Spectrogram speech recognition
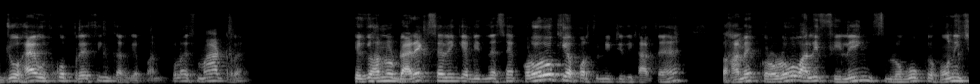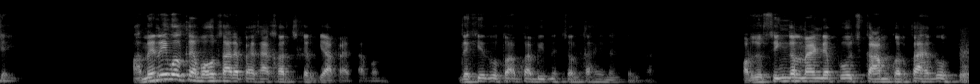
जो है उसको प्रेसिंग करके पहने, थोड़ा स्मार्ट रहे। क्योंकि हम लोग डायरेक्ट सेलिंग के बिज़नेस है, करोड़ों की अपॉर्चुनिटी दिखाते हैं तो हमें करोड़ों वाली फीलिंग्स लोगों को होनी चाहिए। हमें नहीं बोलते बहुत सारे पैसा खर्च करके आप पैसा बनो। देखिए दोस्तों, आपका बिज़नेस चलता है नहीं चलता है? और जो सिंगल माइंड अप्रोच काम करता है दोस्तों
